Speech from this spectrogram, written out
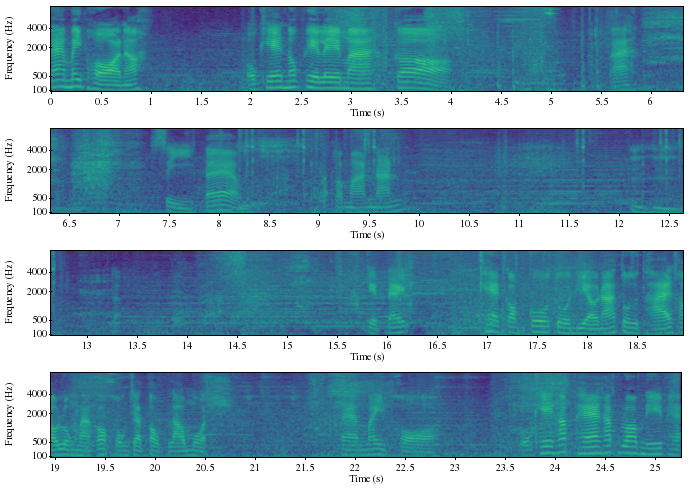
แต้มไม่พอเนาะโอเค นกเพเลมาก็ไป สี่แต้ม ประมาณนั้น อือหือเก็บได้แค่ก๊อกโก้ตัวเดียวนะ ตัวสุดท้ายเขาลงมาก็คงจะตบเราหมด แต่ไม่พอ โอเคครับแพ้ครับรอบนี้แพ้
